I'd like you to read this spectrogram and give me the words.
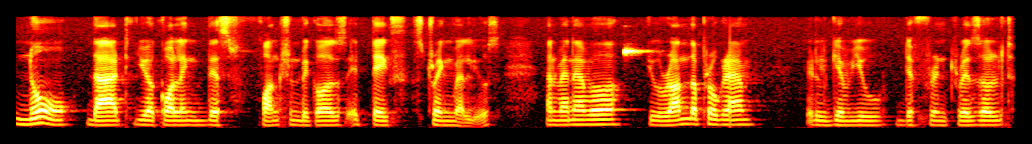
know that you are calling this function because it takes string values. And whenever you run the program it will give you different result.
